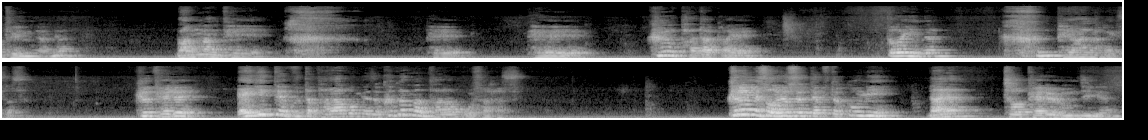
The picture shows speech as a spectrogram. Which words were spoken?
붙어 있냐면 망망대해 배 배에 그 바닷가에 떠 있는 큰 배 하나가 있었어. 그 배를 아기 때부터 바라보면서 그것만 바라보고 살았어. 그러면서 어렸을 때부터 꿈이 나는 저 배를 움직이는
